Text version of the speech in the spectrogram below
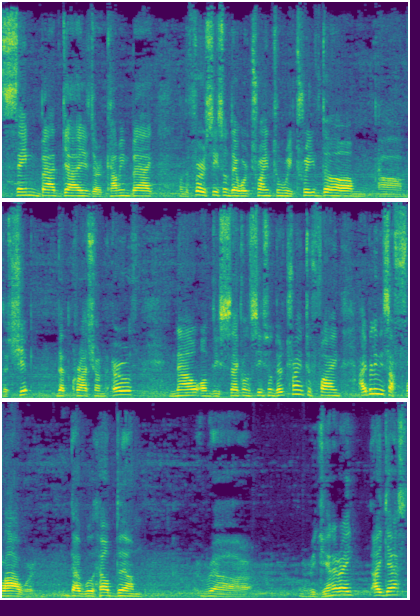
same bad guys. They're coming back. On the first season, they were trying to retrieve the um, uh, the ship that crashed on Earth. Now, on the second season, they're trying to find. I believe it's a flower that will help them uh, regenerate. I guess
